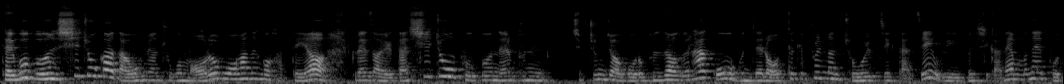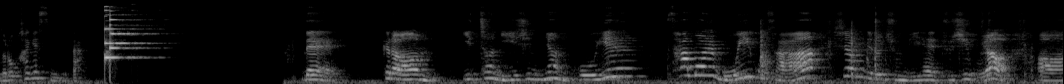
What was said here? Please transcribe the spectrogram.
대부분 시조가 나오면 조금 어려워하는 것 같아요. 그래서 일단 시조 부분을 분, 집중적으로 분석을 하고 문제를 어떻게 풀면 좋을지까지 우리 이번 시간에 한번 해보도록 하겠습니다. 네, 그럼 2020년 고1 3월 모의고사 시험지를 준비해 주시고요. 어,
